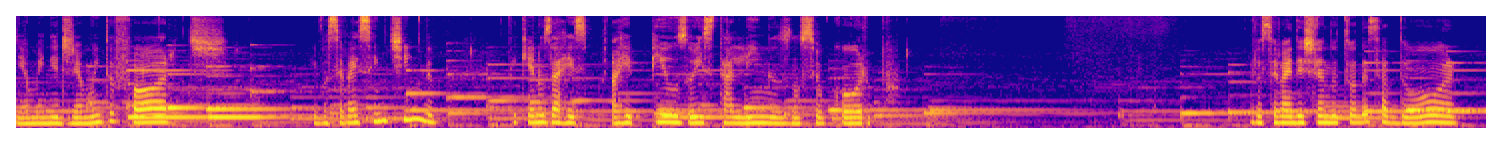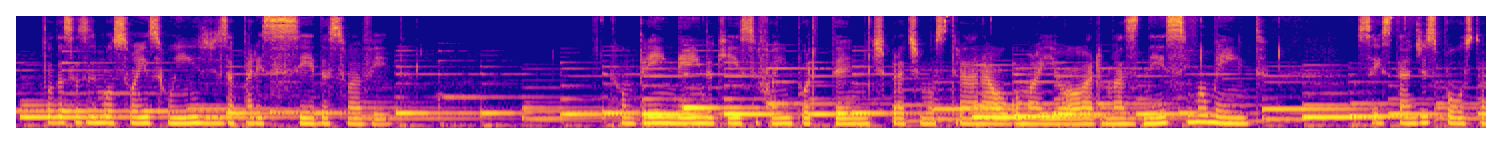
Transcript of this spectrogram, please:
E é uma energia muito forte. E você vai sentindo pequenos arrepios ou estalinhos no seu corpo. Você vai deixando toda essa dor, todas essas emoções ruins desaparecer da sua vida compreendendo que isso foi importante para te mostrar algo maior, mas nesse momento você está disposto a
